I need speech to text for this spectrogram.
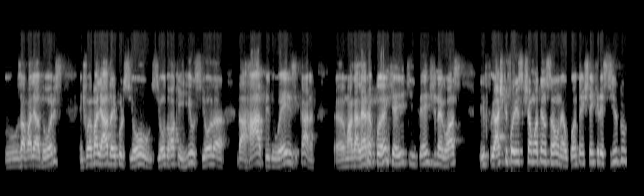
os avaliadores, a gente foi avaliado aí por CEO, CEO do Rock in Rio, CEO da, da Rap, do Waze, cara, é uma galera punk aí que entende de negócio. E acho que foi isso que chamou a atenção, né? O quanto a gente tem crescido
